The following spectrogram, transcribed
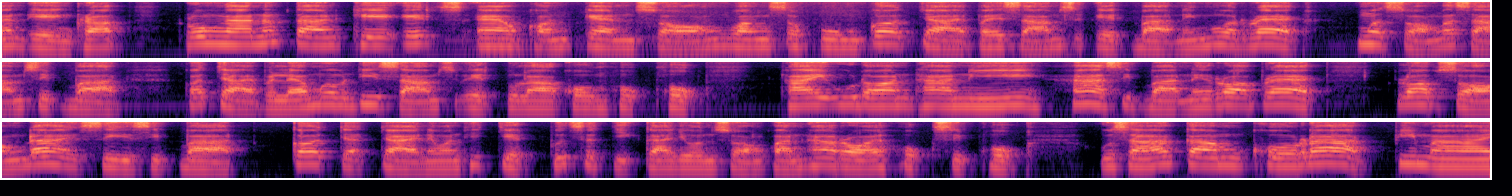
นั่นเองครับ โรงงานน้ำตาล KXL ขอนแก่น 2 วังสะพุงก็จ่ายไป 31 บาทในงวดแรก งวด 2 ก็ 30 บาท ก็จ่ายไปแล้วเมื่อวันที่ 31 ตุลาคม 66 ไทยอุดรธานี 50 บาทในรอบแรก รอบ 2 ได้ 40 บาท ก็จะจ่ายในวันที่ 7 พฤศจิกายน 2566 อุตสาหกรรมโคราชพี่มาย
